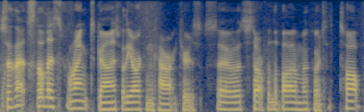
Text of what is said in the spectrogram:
So that's the list ranked, guys, for the Arkham characters. So let's start from the bottom, we'll go to the top.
